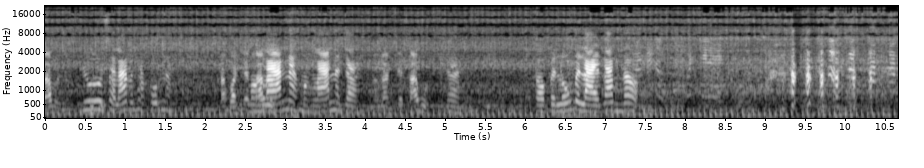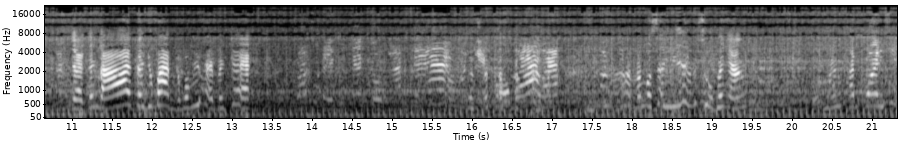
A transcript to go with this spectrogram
รับมันอยู่สาราประชาคมนะ ทางบ้านแกหมอตางร้านนะหมองร้านนะจ้ะทางบ้านแกตาบุตรจ้ะเขาไปลงไปลายร่ำแล้วแจกจังได้แต่อยู่บ้านก็บ่มีใครไปแจกว่าผู้ใดก็แม่ตกนักแน่มันเจ็บของมากนะมันบ่ใช่นี้มันสูบไปหยังมันคันปล่อยที่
